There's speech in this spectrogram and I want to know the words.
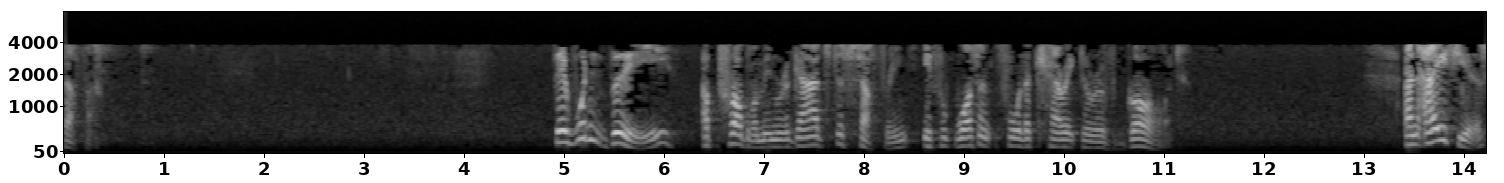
suffer. There wouldn't be a problem in regards to suffering if it wasn't for the character of God. An atheist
